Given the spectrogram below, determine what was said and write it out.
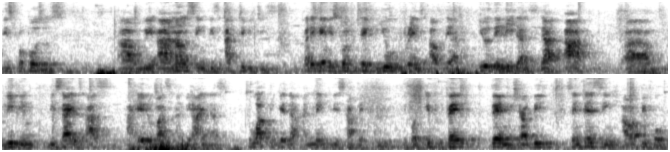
these proposals. Uh, we are announcing these activities. But again, it's going to take you, friends out there, you, the leaders that are uh, leading besides us, ahead of us, and behind us, to work together and make this happen. Because if we fail, then we shall be sentencing our people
